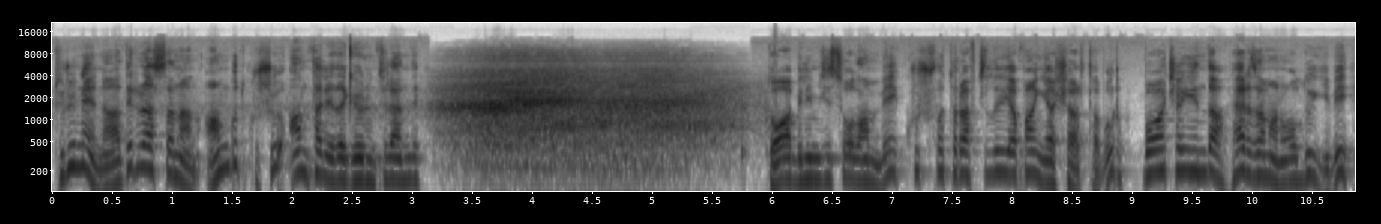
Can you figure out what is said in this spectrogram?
Türüne nadir rastlanan angut kuşu Antalya'da görüntülendi. Doğa bilimcisi olan ve kuş fotoğrafçılığı yapan Yaşar Tabur, Boğaçayı'nda her zaman olduğu gibi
